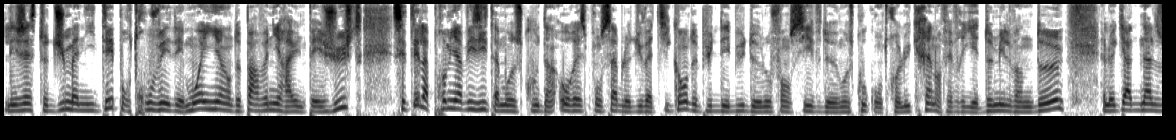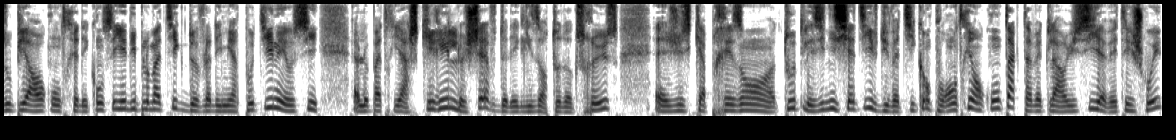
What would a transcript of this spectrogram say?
les gestes d'humanité pour trouver les moyens de parvenir à une paix juste. C'était la première visite à Moscou d'un haut responsable du Vatican depuis le début de l'offensive de Moscou contre l'Ukraine en février 2022. Le cardinal Zuppi a rencontré des conseillers diplomatiques de Vladimir Poutine et aussi le patriarche Kirill, le chef de l'église orthodoxe russe. Jusqu'à présent, toutes les initiatives du Vatican pour entrer en contact avec la Russie avait échoué.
